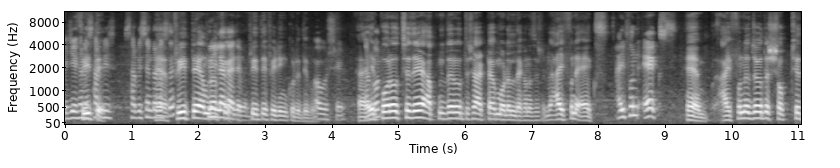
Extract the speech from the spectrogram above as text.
এই যে এখানে সার্ভিস সার্ভিস সেন্টার আছে? ফ্রিতে আমরা। ফ্রিতে ফিটিং করে দেব। অবশ্যই। হ্যাঁ এরপর হচ্ছে যে আপনাদের উদ্দেশ্যে একটা মডেল দেখানো হচ্ছে আইফোন এক্স আইফোন এক্স হ্যাঁ আইফোনের জগতে সবচেয়ে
